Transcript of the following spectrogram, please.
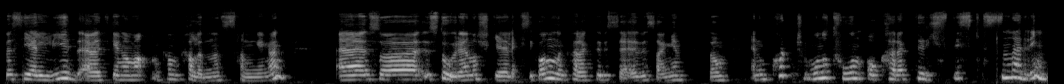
spesiell lyd. Jeg vet ikke engang om man kan kalle den en sang engang. Uh, så Store norske leksikon karakteriserer sangen som en kort, monoton og karakteristisk snerring.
